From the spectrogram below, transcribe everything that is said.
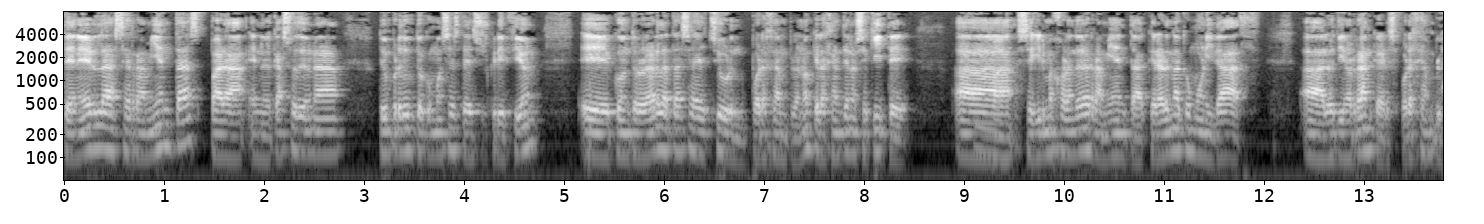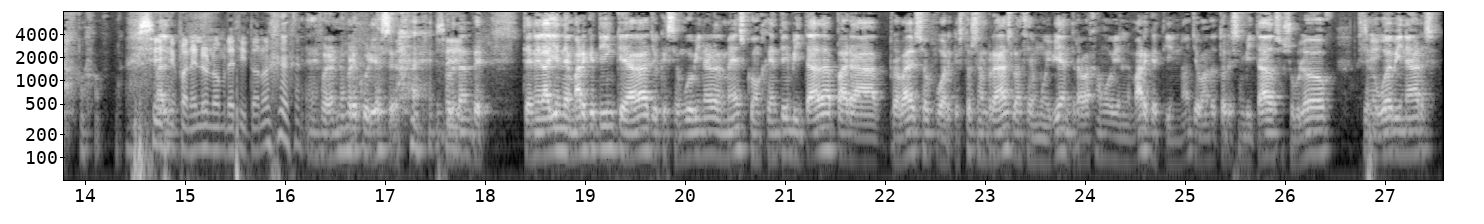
tener las herramientas para, en el caso de, una, de un producto como es este de suscripción, eh, controlar la tasa de churn, por ejemplo, ¿no? Que la gente no se quite a seguir mejorando la herramienta, crear una comunidad, a los Dino Rankers, por ejemplo. Sí, ponerle un nombrecito, ¿no? Eh, poner un nombre curioso, importante. Tener a alguien de marketing que haga, yo que sé, un webinar al mes con gente invitada para probar el software, que estos en RAS lo hacen muy bien, trabaja muy bien el marketing, ¿no? Llevando a todos los invitados a su blog, haciendo webinars.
